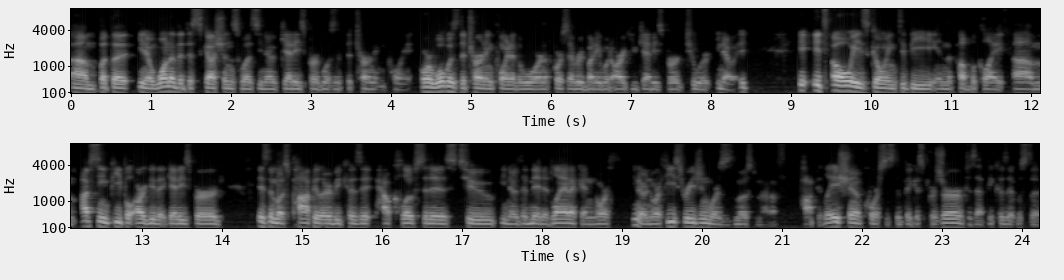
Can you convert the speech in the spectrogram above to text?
Um, but the you know one of the discussions was you know Gettysburg was at the turning point, or what was the turning point of the war? And of course, everybody would argue Gettysburg to you know it, it it's always going to be in the public light. Um, I've seen people argue that Gettysburg is the most popular because it how close it is to you know the Mid Atlantic and North you know northeast region where there's the most amount of population. Of course it's the biggest preserved. Is that because it was the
